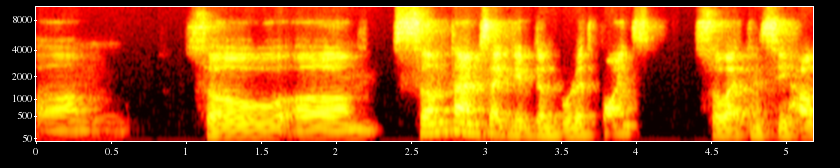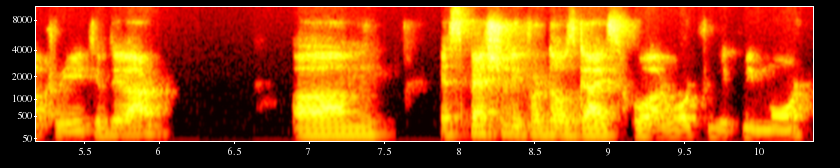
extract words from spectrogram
Um, so um, sometimes i give them bullet points so i can see how creative they are um, especially for those guys who are working with me more.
